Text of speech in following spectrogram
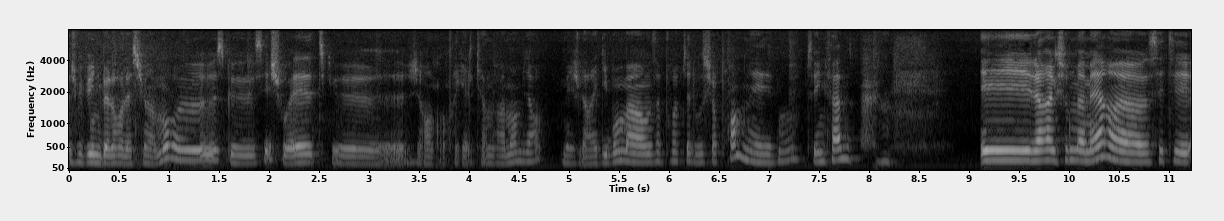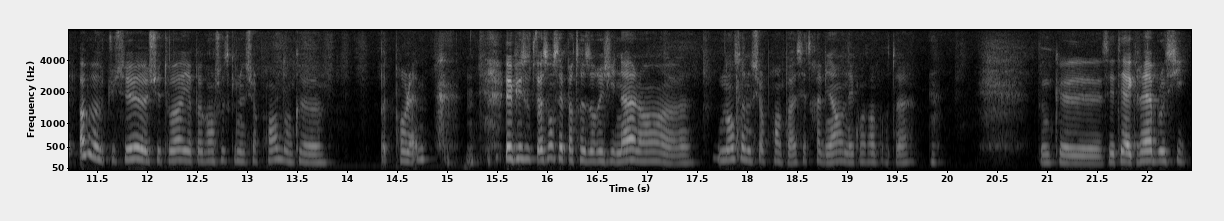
je vivais une belle relation amoureuse, que c'est chouette, que j'ai rencontré quelqu'un de vraiment bien. Mais je leur ai dit, bon, ben, ça pourrait peut-être vous surprendre, mais bon, c'est une femme. Et la réaction de ma mère, euh, c'était, oh, bah, tu sais, chez toi, il n'y a pas grand-chose qui nous surprend, donc euh, pas de problème. Et puis, de toute façon, c'est pas très original. Hein, euh, non, ça nous surprend pas, c'est très bien, on est content pour toi. donc, euh, c'était agréable aussi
